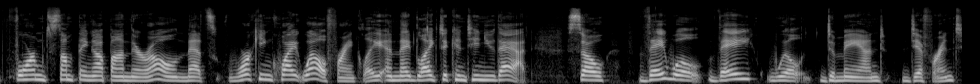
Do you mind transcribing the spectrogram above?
formed something up on their own that's working quite well, frankly, and they'd like to continue that. So they will they will demand different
